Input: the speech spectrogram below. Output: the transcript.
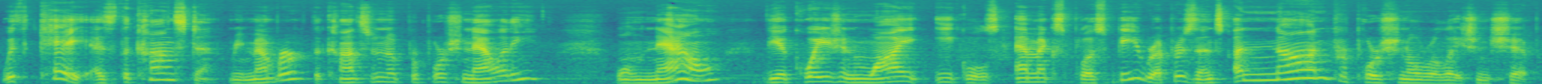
with k as the constant. Remember the constant of proportionality? Well, now the equation y equals mx plus b represents a non-proportional relationship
